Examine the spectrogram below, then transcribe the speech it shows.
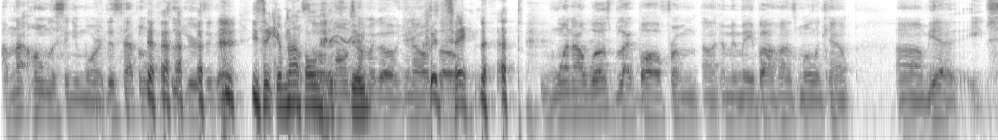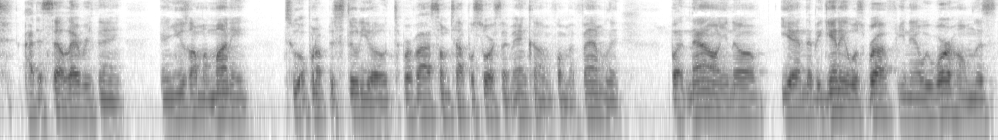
I'm not homeless anymore. This happened like two years ago. He's like, I'm not So, homeless, a long dude. time ago, you know. Quit so saying that. when I was blackballed from uh, MMA by Hans Molenkamp, um, yeah, I had to sell everything and use all my money to open up the studio to provide some type of source of income for my family. But now, you know, yeah, in the beginning it was rough. You know, we were homeless,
